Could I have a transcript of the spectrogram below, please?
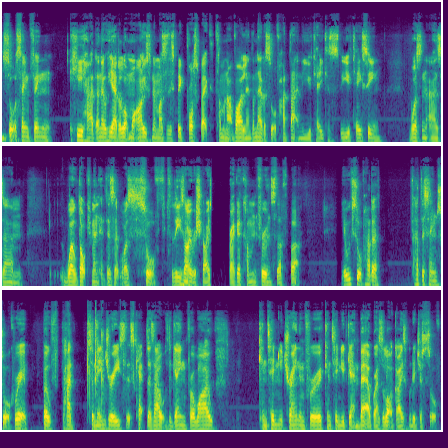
sort of same thing he had. I know he had a lot more eyes on him as this big prospect coming out of Ireland. I never sort of had that in the UK because the UK scene wasn't as um, well documented as it was sort of for these Mm. Irish guys, Gregor coming through and stuff. But yeah, we've sort of had a had the same sort of career. Both had some injuries that's kept us out of the game for a while. Continued training through continued getting better. Whereas a lot of guys would have just sort of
